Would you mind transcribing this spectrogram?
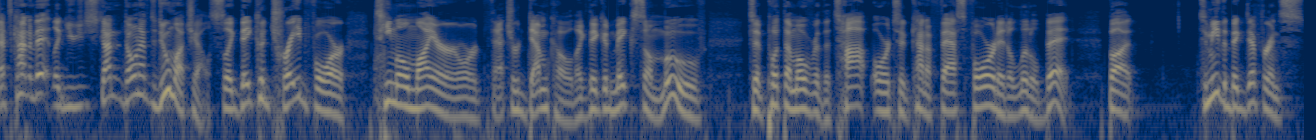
that's kind of it. Like you just don't have to do much else. Like they could trade for Timo Meier or Thatcher Demko. Like they could make some move to put them over the top or to kind of fast forward it a little bit. But to me, the big difference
